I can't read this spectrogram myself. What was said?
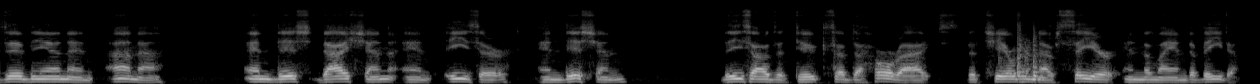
Zibeon and Anah, and Dish, Dishan and Ezer and Dishan. These are the dukes of the Horites, the children of Seir in the land of Edom.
